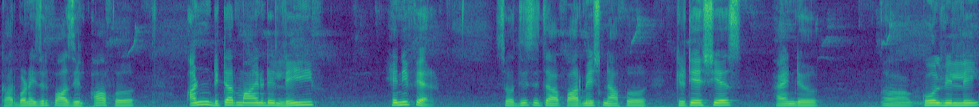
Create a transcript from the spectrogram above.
carbonized fossil of undetermined leaf henifer. So this is the formation of Cretaceous and uh, uh, Colville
